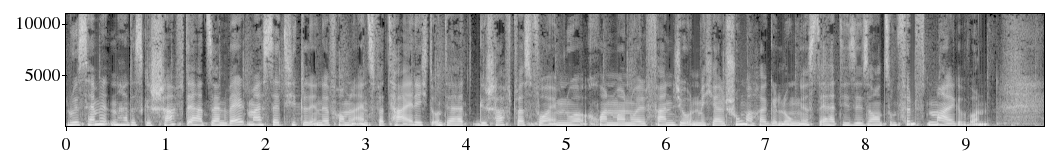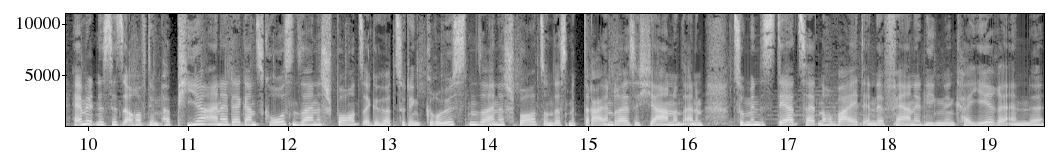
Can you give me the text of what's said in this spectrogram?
Lewis Hamilton hat es geschafft. Er hat seinen Weltmeistertitel in der Formel 1 verteidigt und er hat geschafft, was vor ihm nur Juan Manuel Fangio und Michael Schumacher gelungen ist. Er hat die Saison zum fünften Mal gewonnen. Hamilton ist jetzt auch auf dem Papier einer der ganz Großen seines Sports. Er gehört zu den Größten seines Sports und das mit 33 Jahren und einem zumindest derzeit noch weit in der Ferne liegenden Karriereende.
